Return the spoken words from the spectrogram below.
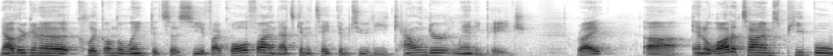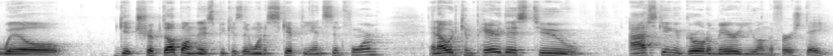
Now they're gonna click on the link that says see if I qualify, and that's gonna take them to the calendar landing page, right? Uh, and a lot of times people will get tripped up on this because they want to skip the instant form. And I would compare this to asking a girl to marry you on the first date,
